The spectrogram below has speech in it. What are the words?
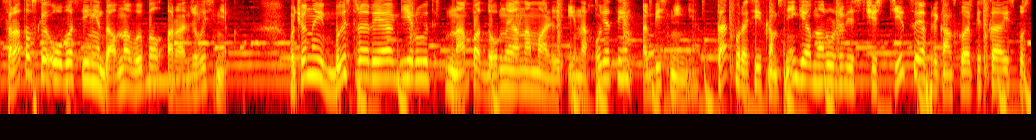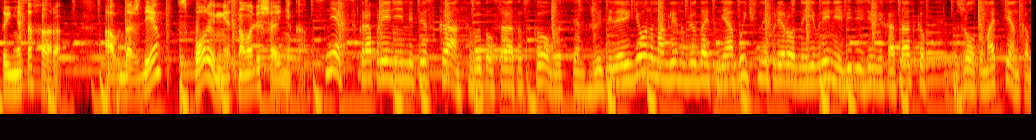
В Саратовской области недавно выпал оранжевый снег. Ученые быстро реагируют на подобные аномалии и находят им объяснение. Так в российском снеге обнаружились частицы африканского песка из пустыни Сахара, а в дожде – споры местного лишайника. Снег с вкраплениями песка выпал в Саратовской области. Жители региона могли наблюдать необычные природные явления в виде зимних осадков с желтым оттенком.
